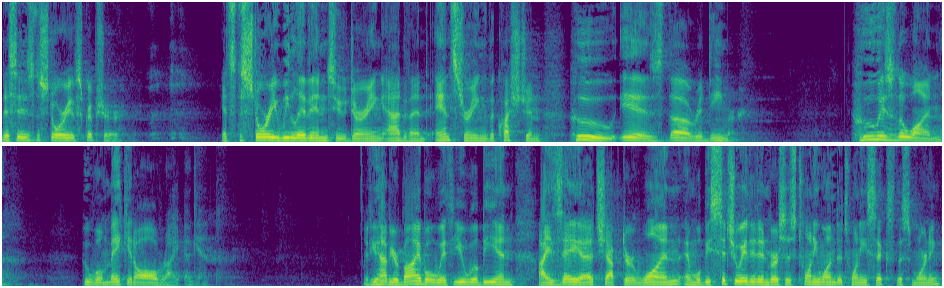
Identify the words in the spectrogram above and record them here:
This is the story of Scripture. It's the story we live into during Advent, answering the question who is the Redeemer? Who is the one who will make it all right again? If you have your Bible with you, we'll be in Isaiah chapter 1, and we'll be situated in verses 21 to 26 this morning.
